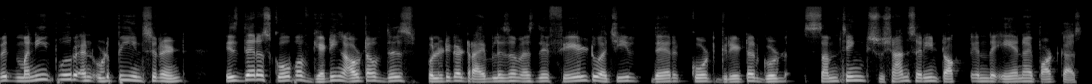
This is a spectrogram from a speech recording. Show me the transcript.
with Manipur and Udupi incident is there a scope of getting out of this political tribalism as they fail to achieve their quote greater good something Sushant Sareen talked in the A N I podcast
